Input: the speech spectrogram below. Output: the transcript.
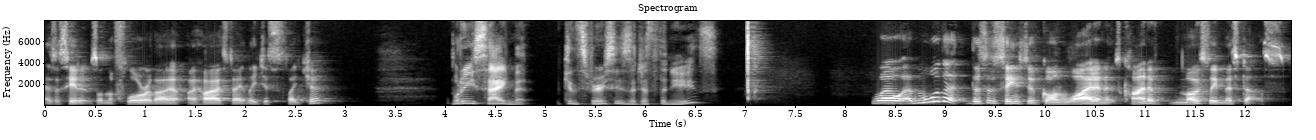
as I said, it was on the floor of the Ohio State Legislature. What are you saying that conspiracies are just the news? Well, uh, more that this is, seems to have gone wide, and it's kind of mostly missed us.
